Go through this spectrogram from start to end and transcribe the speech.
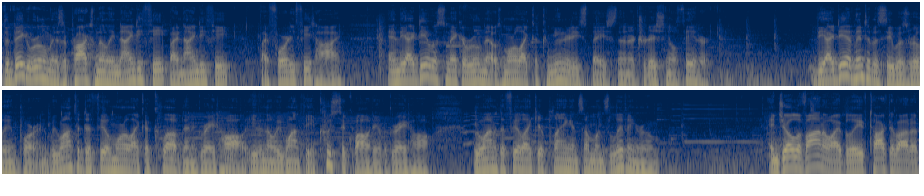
The big room is approximately 90 feet by 90 feet by 40 feet high, and the idea was to make a room that was more like a community space than a traditional theater. The idea of intimacy was really important. We wanted to feel more like a club than a great hall, even though we want the acoustic quality of a great hall. We wanted to feel like you're playing in someone's living room. And Joe Lovano, I believe, talked about a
